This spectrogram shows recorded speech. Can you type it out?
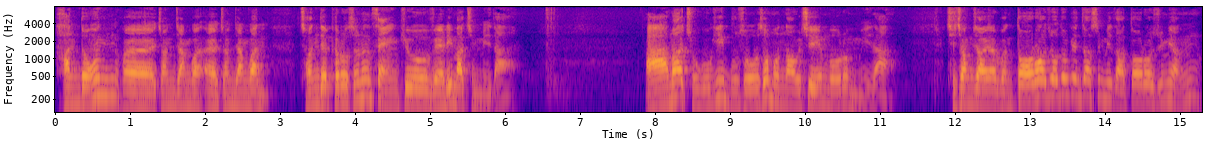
한동훈 전 장관, 전 장관, 전 대표로서는 땡큐 베리 마치입니다. 아마 조국이 무서워서 못 나올지 모릅니다. 시청자 여러분 떨어져도 괜찮습니다. 떨어지면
